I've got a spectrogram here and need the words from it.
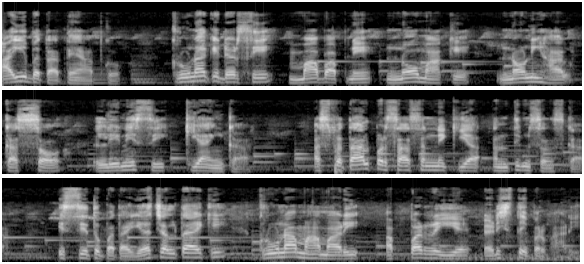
आइए बताते हैं आपको। कोरोना के डर से माँ बाप ने नौ माह के नौनिहाल का शव लेने से किया इनकार। अस्पताल प्रशासन ने किया अंतिम संस्कार। इससे तो पता यह चलता है कि कोरोना महामारी अब पड़ रही है, रिश्ते पर भारी।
